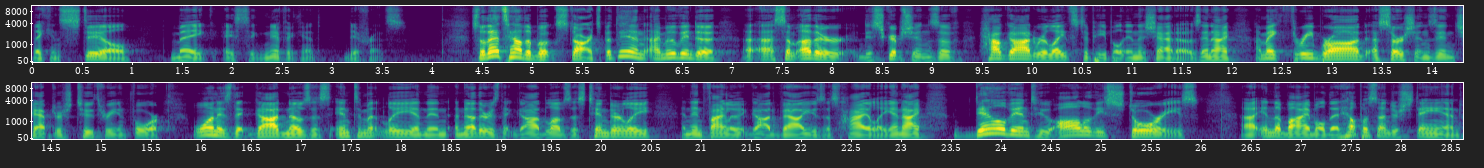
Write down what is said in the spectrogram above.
They can still make a significant difference. So that's how the book starts. But then I move into uh, uh, some other descriptions of how God relates to people in the shadows. And I, I make three broad assertions in chapters 2, 3, and 4. One is that God knows us intimately, and then another is that God loves us tenderly, and then finally that God values us highly. And I delve into all of these stories uh, in the Bible that help us understand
